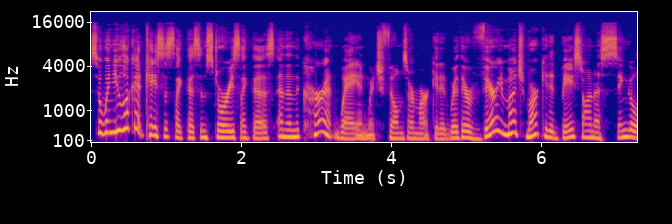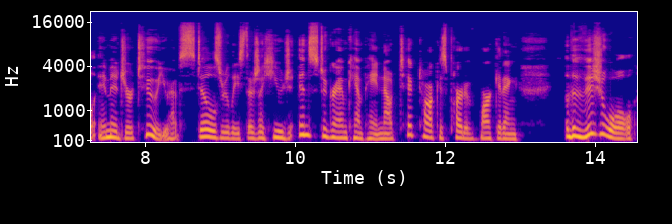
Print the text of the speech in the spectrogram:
So when you look at cases like this and stories like this, and then the current way in which films are marketed, where they're very much marketed based on a single image or two, you have stills released. There's a huge Instagram campaign. Now TikTok is part of marketing. The visual,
